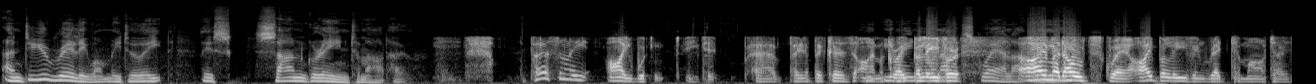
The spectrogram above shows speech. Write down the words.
And do you really want me to eat this sun green tomato? Personally, I wouldn't eat it uh, Peter, because I'm a you great believer. Square, like I'm an old square. I believe in red tomatoes,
